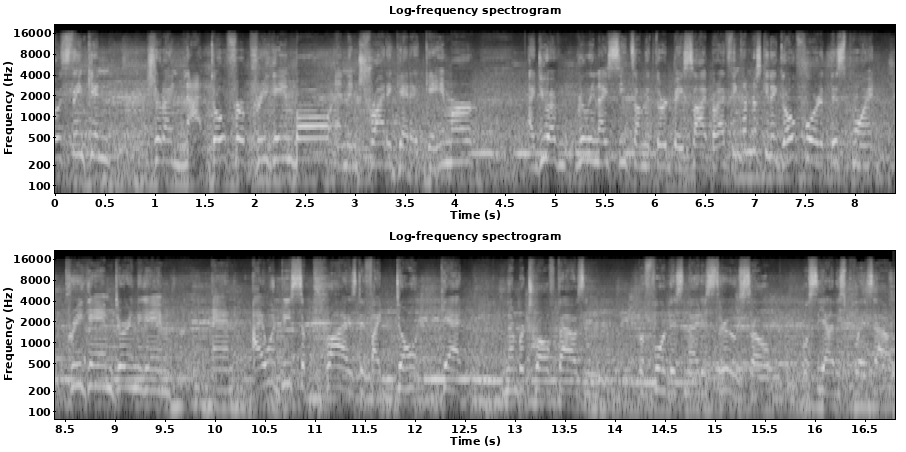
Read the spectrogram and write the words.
I was thinking, should I not go for a pregame ball and then try to get a gamer? I do have really nice seats on the third base side, but I think I'm just going to go for it at this point, pregame, during the game, and I would be surprised if I don't get number 12,000 before this night is through. So we'll see how this plays out.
